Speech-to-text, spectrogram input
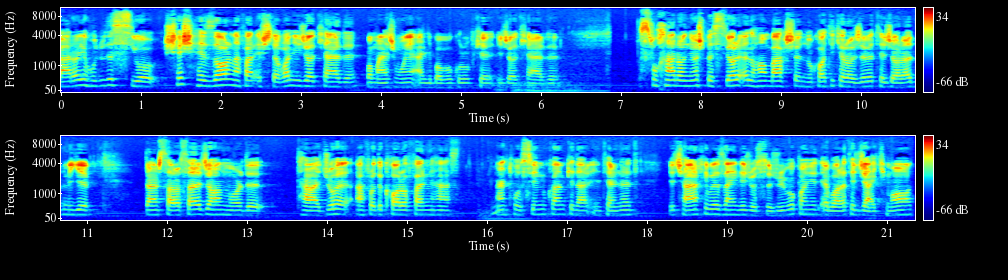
برای حدود 36 هزار نفر اشتغال ایجاد کرده با مجموعه علی بابا گروپ که ایجاد کرده. سخنرانیاش بسیار الهام بخشه نکاتی که راجع به تجارت میگه در سراسر جهان مورد توجه افراد کارآفرین هست. من توصیه می‌کنم که در اینترنت یه چرخی بزنید جستجوی بکنید. عبارت جکما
